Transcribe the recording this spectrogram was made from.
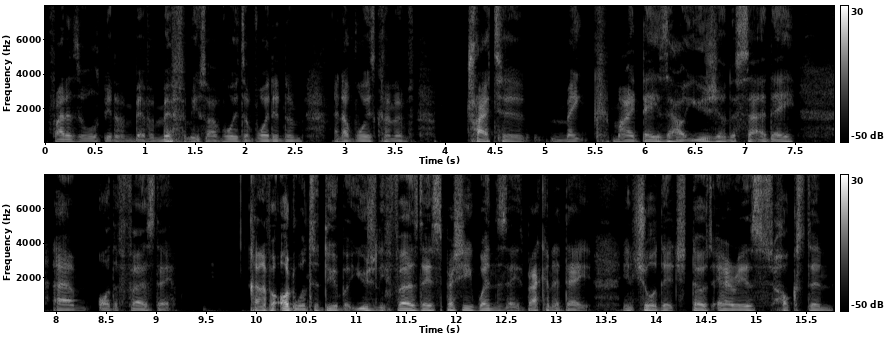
Fridays have always been a bit of a myth for me. So I've always avoided them and I've always kind of tried to make my days out usually on the Saturday um, or the Thursday. Kind of an odd one to do, but usually Thursdays, especially Wednesdays, back in the day in Shoreditch, those areas, Hoxton,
